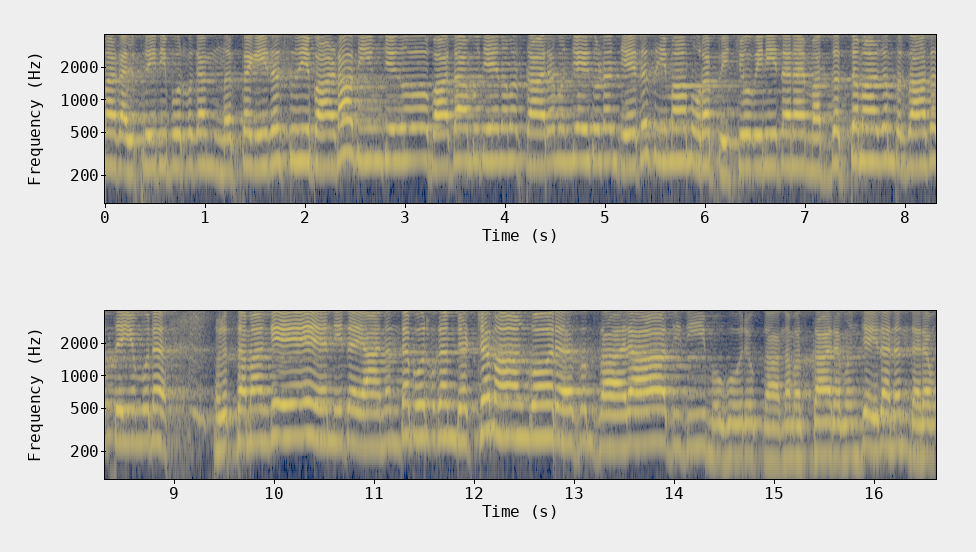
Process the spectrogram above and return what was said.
മകൾ പ്രീതിപൂർവകം നൃത്തഗീതസ്തുതി പാടാദിയും ചെയ്തു. ബാദാംബുജെ നമസ്കാരവും ചെയ്തുടൻ ചെയ്ത സീമാം ഉറപ്പിച്ചു. വിനീതന മദ്ദത്തമാകും പ്രസാദത്തെയും പുന വൃത്തമാങ്കേ നിതയാനന്ദപൂർവകം രക്ഷമാങ്കോര സംസാരാതിഥി മുഹൂരുക്ത നമസ്കാരവും ചെയ്തനന്തരം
